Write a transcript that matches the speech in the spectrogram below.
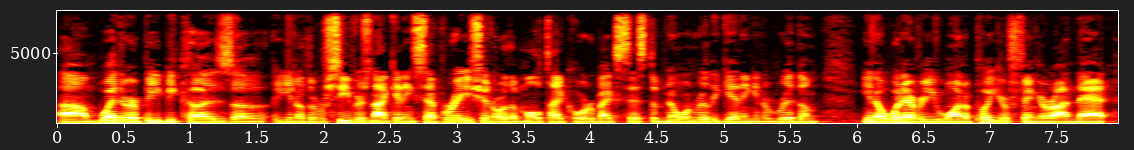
Um, whether it be because of you know the receivers not getting separation or the multi quarterback system, no one really getting in a rhythm. You know, whatever you want to put your finger on that.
